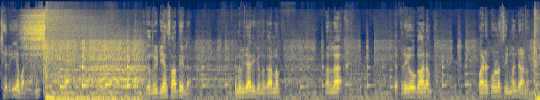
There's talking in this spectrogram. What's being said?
ചെറിയ പണിയാണ്. ഇതൊന്നും ഇടിയാൻ സാധ്യമില്ല എന്ന് വിചാരിക്കുന്നു. കാരണം നല്ല എത്രയോ കാലം പഴക്കമുള്ള സിമന്റാണ്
